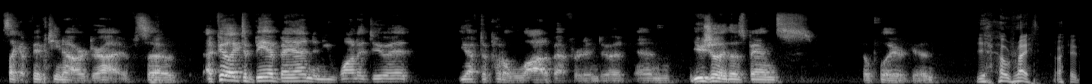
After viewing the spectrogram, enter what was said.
it's like a 15 hour drive. So I feel like to be a band and you want to do it, you have to put a lot of effort into it. And usually those bands, hopefully, are good. Yeah, right, right.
